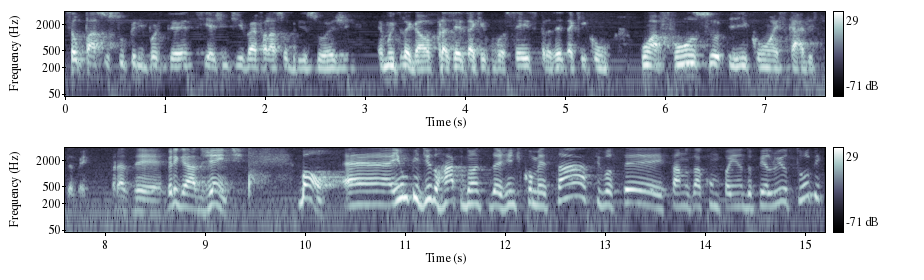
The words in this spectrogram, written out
são passos super importantes e a gente vai falar sobre isso hoje. É muito legal. Prazer estar aqui com vocês, prazer estar aqui com, com o Afonso e com a Scarlett também. Prazer. Obrigado, gente. Bom, é, e um pedido rápido antes da gente começar: se você está nos acompanhando pelo YouTube,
